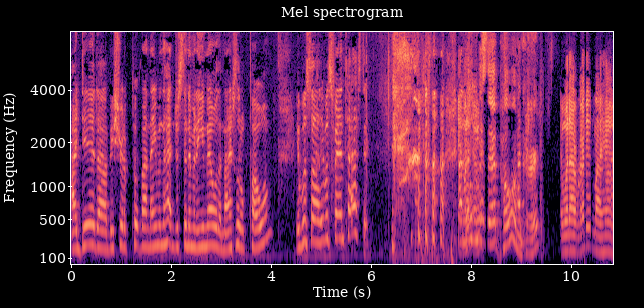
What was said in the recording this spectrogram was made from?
I did uh, be sure to put my name in the hat and just send him an email with a nice little poem. It was uh, it was fantastic. I And know when you What's that poem, Curt? And when I read it in my head,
